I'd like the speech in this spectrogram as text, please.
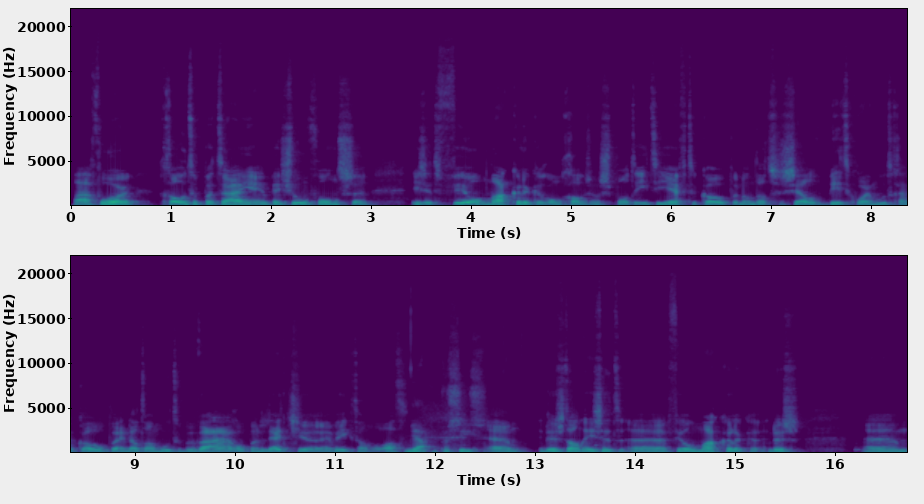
Maar voor grote partijen en pensioenfondsen is het veel makkelijker om gewoon zo'n spot-ETF te kopen... dan dat ze zelf bitcoin moeten gaan kopen... en dat dan moeten bewaren op een ledger en weet ik het allemaal wat. Ja, precies. Ehm, dus dan is het eh, veel makkelijker. Dus ehm,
